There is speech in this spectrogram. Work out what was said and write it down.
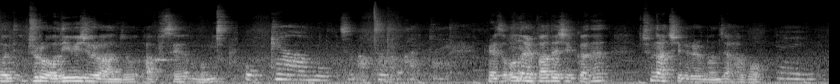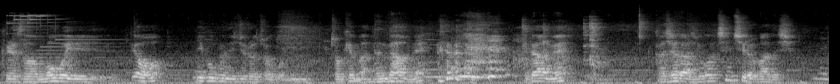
어디, 주로 어디 위주로 안 좋, 아프세요, 몸이? 목이랑 목좀 아플 것 같아요. 그래서 오늘 받으실 거는 추나 치료를 먼저 하고, 네. 그래서 목의 뼈 이 부분 위주로 조금 좋게 만든 다음에, 그 다음에 가셔가지고 침 치료 받으시고, 네.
